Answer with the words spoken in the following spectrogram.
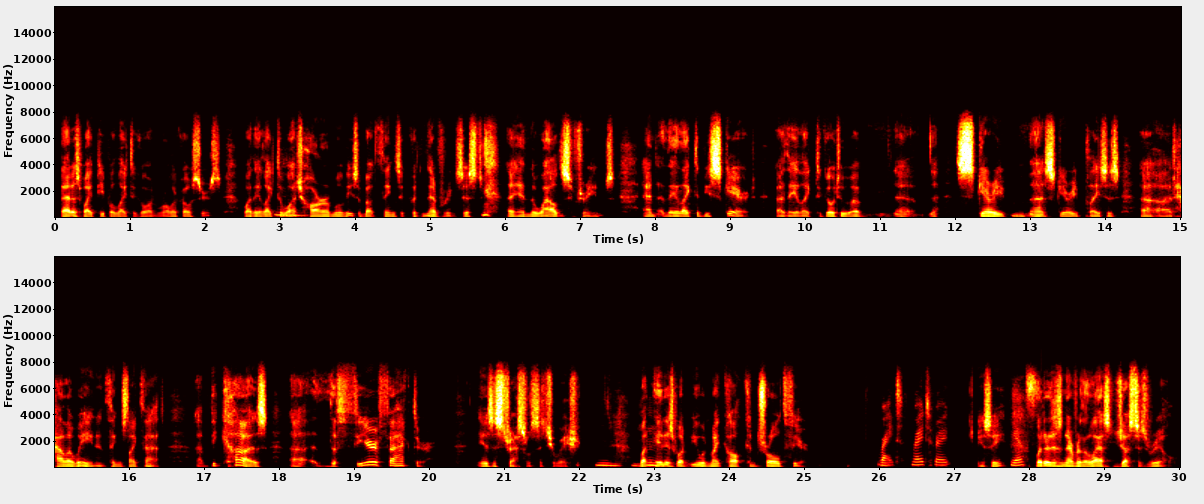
That is why people like to go on roller coasters, why they like to mm. watch horror movies about things that could never exist uh, in the wildest of dreams, and they like to be scared. Uh, they like to go to uh, uh, scary, uh, scary places uh, at Halloween and things like that, because the fear factor is a stressful situation, mm-hmm. but it is what you would might call controlled fear. Right, right, right. You see? Yes. But it is nevertheless just as real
